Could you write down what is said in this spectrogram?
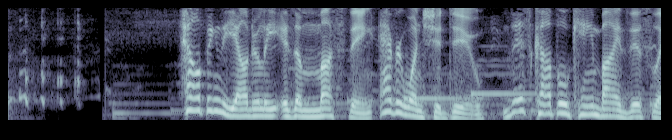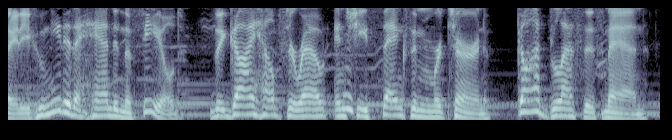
Helping the elderly is a must thing everyone should do. This couple came by this lady who needed a hand in the field. The guy helps her out and she thanks him in return. God bless this man.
